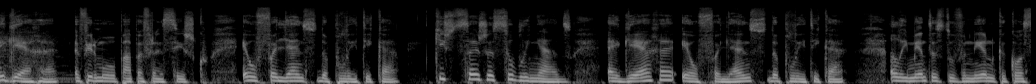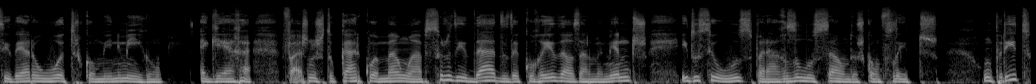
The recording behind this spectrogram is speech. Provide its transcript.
guerra, afirmou o Papa Francisco, é o falhanço da política. Que isto seja sublinhado. A guerra é o falhanço da política. Alimenta-se do veneno que considera o outro como inimigo. A guerra faz-nos tocar com a mão a absurdidade da corrida aos armamentos e do seu uso para a resolução dos conflitos. Um perito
